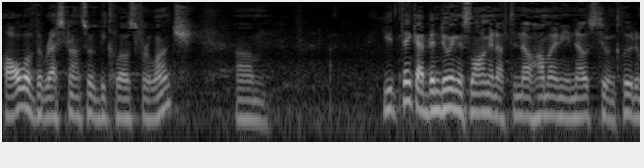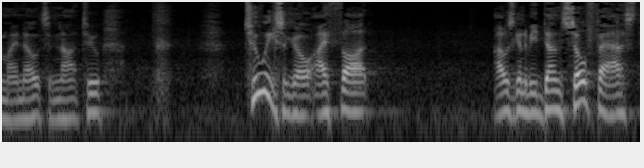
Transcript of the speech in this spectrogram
all of the restaurants would be closed for lunch. Um, you'd think I've been doing this long enough to know how many notes to include in my notes and not to. Two weeks ago, I thought I was going to be done so fast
